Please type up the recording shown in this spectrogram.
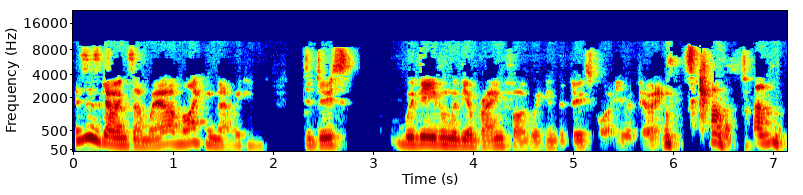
This is going somewhere. I'm liking that we can deduce with even with your brain fog, we can deduce what you were doing. It's kind of fun.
